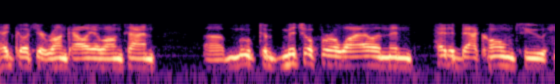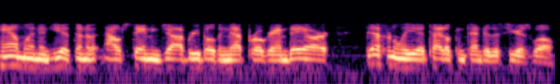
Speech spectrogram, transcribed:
head coach at Roncalli a long time, uh, moved to Mitchell for a while and then headed back home to Hamlin, and he has done an outstanding job rebuilding that program. They are definitely a title contender this year as well.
